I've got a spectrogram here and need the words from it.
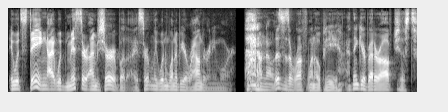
it would sting. I would miss her, I'm sure, but I certainly wouldn't want to be around her anymore. I don't know. This is a rough one, OP. I think you're better off just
